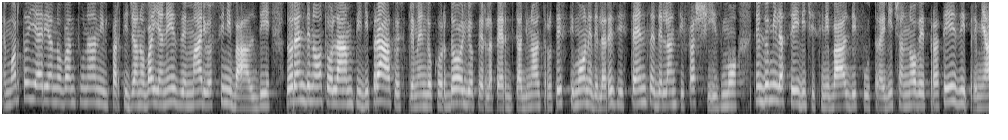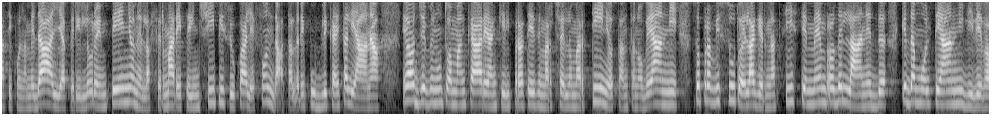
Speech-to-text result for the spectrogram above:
È morto ieri a 91 anni il partigiano vaianese Mario Sinibaldi. Lo rende noto Lampi di Prato, esprimendo cordoglio per la perdita di un altro testimone della resistenza e dell'antifascismo. Nel 2016 Sinibaldi fu tra i 19 pratesi premiati con la medaglia per il loro impegno nell'affermare i principi sui quali è fondata la Repubblica Italiana. E oggi è venuto a mancare anche il pratese Marcello Martini, 89 anni, sopravvissuto ai lager nazisti e membro dell'ANED, che da molti anni viveva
